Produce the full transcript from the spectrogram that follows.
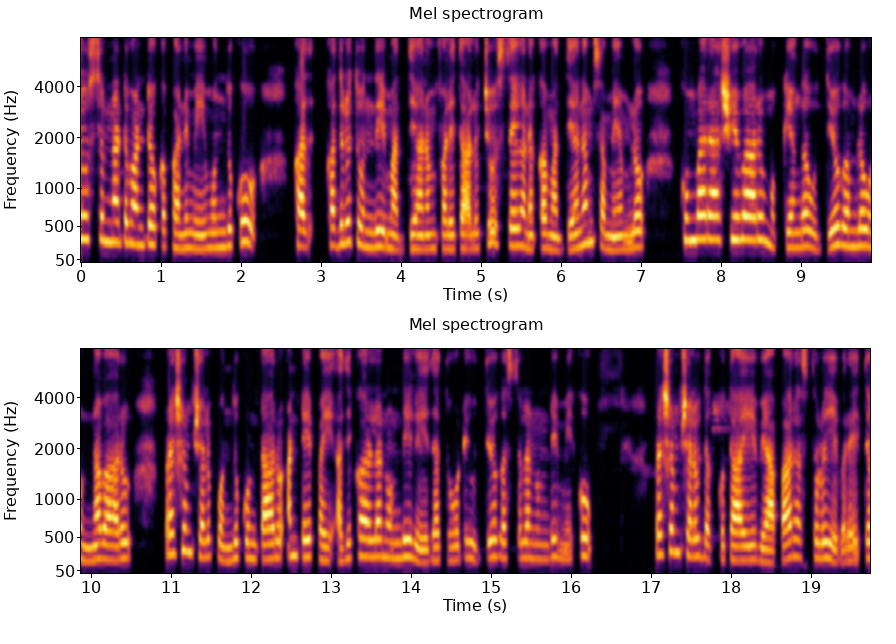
చూస్తున్నటువంటి ఒక పని మీ ముందుకు కదులుతుంది. మధ్యాహ్నం ఫలితాలు చూస్తే గనక మధ్యాహ్నం సమయంలో కుంభరాశి వారు ముఖ్యంగా ఉద్యోగంలో ఉన్నవారు ప్రశంసలు పొందుకుంటారు. అంటే పై అధికారుల నుండి లేదా తోటి ఉద్యోగస్తుల నుండి మీకు ప్రశంసలు దక్కుతాయి. వ్యాపారస్తులు ఎవరైతే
